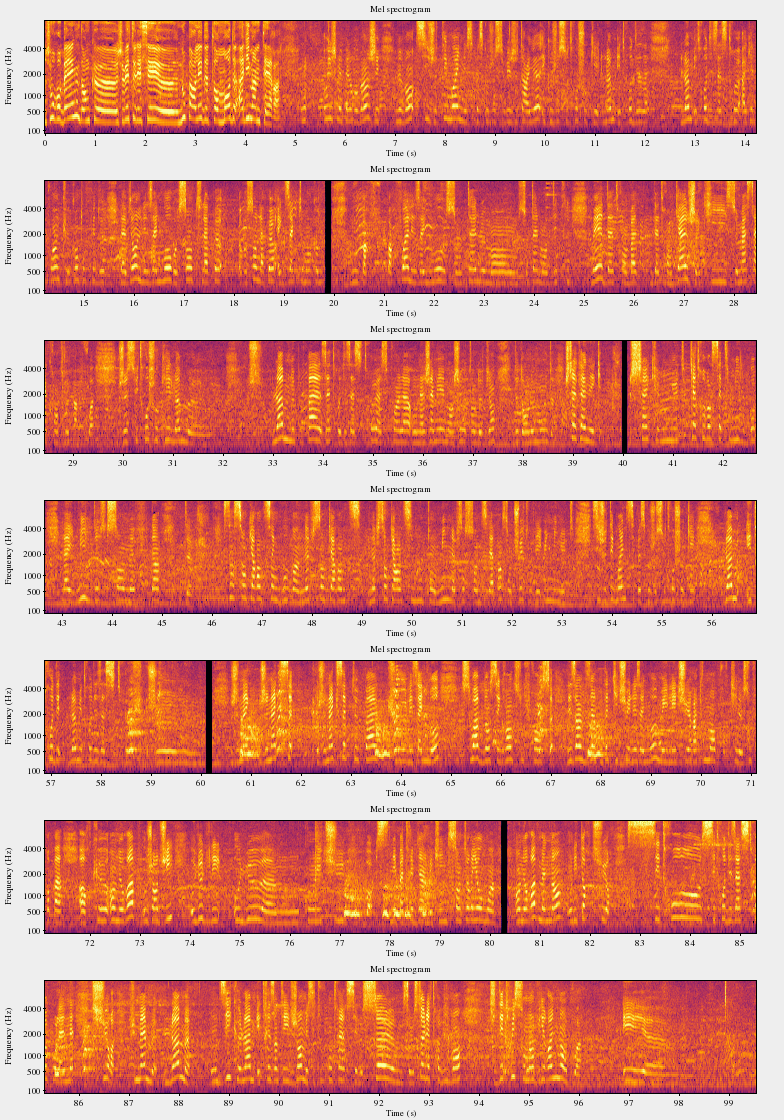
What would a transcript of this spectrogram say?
Bonjour Robin, donc euh, je vais te laisser euh, nous parler de ton mode alimentaire. Oui, je m'appelle Robin, j'ai 9 ans. Si je témoigne, c'est parce que je suis végétarien et que je suis trop choquée. L'homme est trop est trop désastreux à quel point que quand on fait de la viande, les animaux ressentent la peur, ressentent la peur exactement comme parfois, les animaux sont tellement, sont dépris, mais d'être en, d'être en cage qui se massacrent entre eux parfois. Je suis trop choquée. L'homme. Euh, L'homme ne peut pas être désastreux à ce point-là. On n'a jamais mangé autant de viande dans le monde. Chaque année, chaque minute, 87 000 volailles, 1209 dindes, 545 bovins, 940, 946 moutons, 1970 lapins sont tués toutes les une minute. Si je témoigne, c'est parce que je suis trop choquée. L'homme est trop, est trop désastreux. Je, je n'accepte je n'accepte pas que les animaux soient dans ces grandes souffrances. Les Indiens, peut-être qu'ils tuaient les animaux, mais ils les tuaient rapidement pour qu'ils ne souffrent pas. Or qu'en Europe, aujourd'hui, au lieu, euh, qu'on les tue, bon, ce n'est pas très bien, mais qu'ils ne sentent rien au moins. En Europe, maintenant, on les torture. C'est trop, c'est trop désastreux pour la nature. Puis même l'homme on dit que l'homme est très intelligent, mais c'est tout le contraire. C'est le seul, être vivant qui détruit son environnement. Et euh,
